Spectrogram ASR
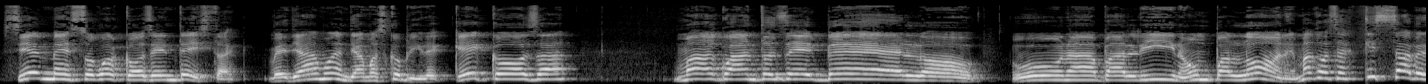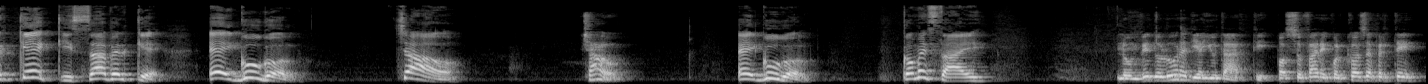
si è messo qualcosa in testa. Vediamo e andiamo a scoprire che cosa. Ma quanto sei bello! Una pallina, un pallone. Ma cosa? Chissà perché, chissà perché. Ehi Google! Ciao! Ciao! Ehi Google! Come stai? Non vedo l'ora di aiutarti. Posso fare qualcosa per te?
